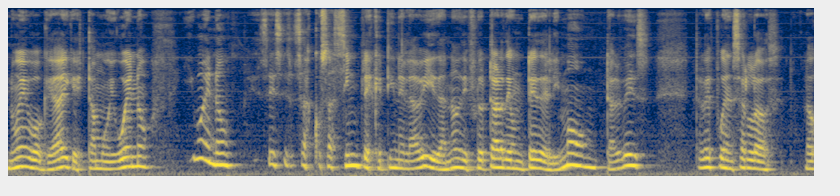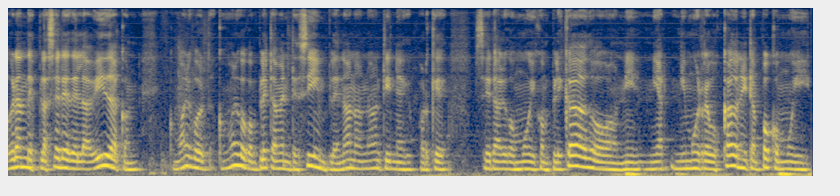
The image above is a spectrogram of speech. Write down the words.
nuevo que hay, que está muy bueno. Y bueno, es, esas cosas simples que tiene la vida, ¿no? Disfrutar de un té de limón, tal vez, tal vez pueden ser los, los grandes placeres de la vida con, como, algo, como algo completamente simple, ¿no? No, no tiene por qué ser algo muy complicado, ni, ni, ni muy rebuscado, ni tampoco muy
